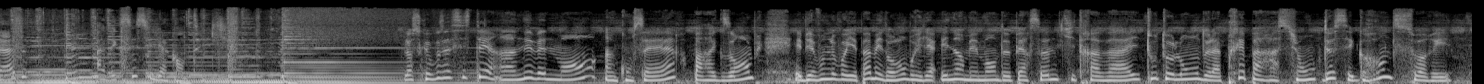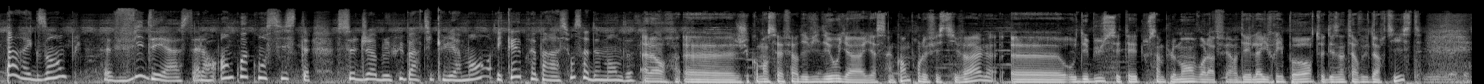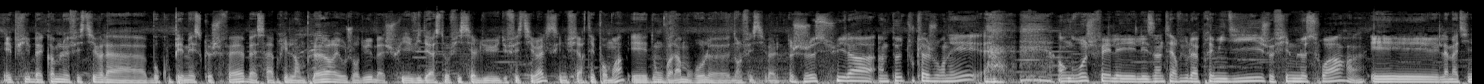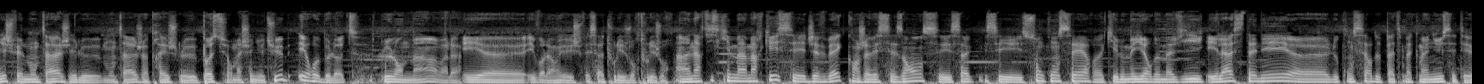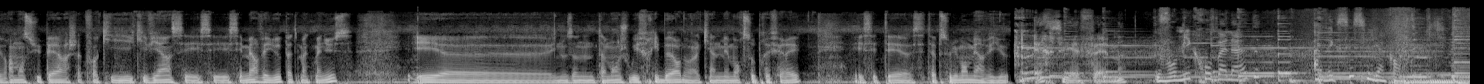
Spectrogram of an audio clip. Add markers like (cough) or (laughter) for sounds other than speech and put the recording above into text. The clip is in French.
avec Cécilia Canté. Lorsque vous assistez à un événement, un concert par exemple, eh bien vous ne le voyez pas, mais dans l'ombre il y a énormément de personnes qui travaillent tout au long de la préparation de ces grandes soirées. Par exemple, vidéaste. Alors en quoi consiste ce job le plus particulièrement et quelle préparation ça demande? Alors euh, j'ai commencé à faire des vidéos il y a, il y a 5 ans pour le festival. Euh, au début c'était tout simplement voilà faire des live reports, des interviews d'artistes. Et puis bah, comme le festival a beaucoup aimé ce que je fais, bah, ça a pris de l'ampleur et aujourd'hui bah, je suis vidéaste officiel du, du festival, c'est une fierté pour moi. Et donc voilà mon rôle euh, dans le festival. Je suis là un peu toute la journée. (laughs) En gros, je fais les, interviews l'après-midi, je filme le soir et la matinée, je fais le montage et le montage après, je le poste sur ma chaîne YouTube et rebelote le lendemain, voilà. Et, euh, voilà, je fais ça tous les jours, tous les jours. Un artiste qui m'a marqué, c'est Jeff Beck quand j'avais 16 ans. C'est ça, c'est son concert qui est le meilleur de ma vie. Et là, cette année, euh, le concert de Pat McManus c'était vraiment super. À chaque fois qu'il vient, c'est merveilleux, Pat McManus. Et euh, il nous a notamment joué Freebird, qui est un de mes morceaux préférés. Et c'était absolument merveilleux. Vos micro-balades avec Cécilia Canté.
